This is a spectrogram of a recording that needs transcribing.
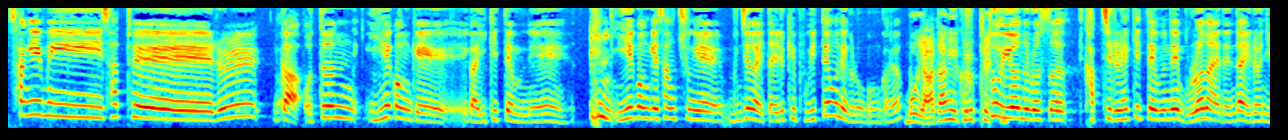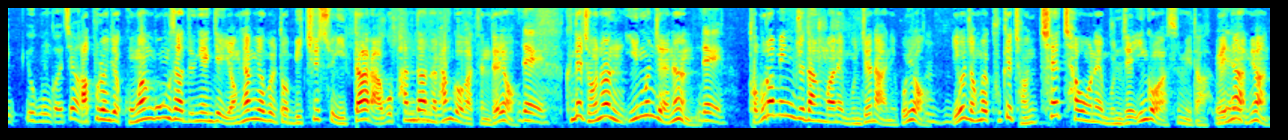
상임위 사퇴를, 그러니까 어떤 이해관계가 있기 때문에 이해관계 상충에 문제가 있다 이렇게 보기 때문에 그런 건가요? 뭐 야당이 그렇게 주- 토의원으로서 갑질을 했기 때문에 물러나야 된다 이런 이- 요구인 거죠? 앞으로 이제 공항공사 등에 이제 영향력을 더 미칠 수 있다라고 판단을 한것 같은데요. 네. 근데 저는 이 문제는 네. 더불어민주당만의 문제는 아니고요. 이건 정말 국회 전체 차원의 문제인 것 같습니다. 왜냐하면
